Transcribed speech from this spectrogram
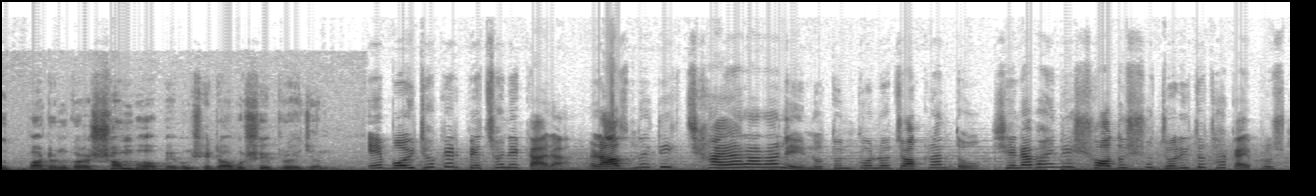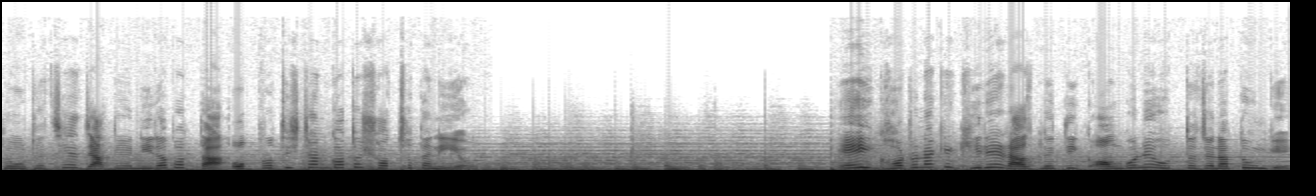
উৎপাদন করা সম্ভব এবং সেটা অবশ্যই প্রয়োজন। এ বৈঠকের পেছনে কারা? রাজনৈতিক ছায়ার আড়ালে নতুন কোনো চক্রান্ত? সেনাবাহিনীর সদস্য জড়িত থাকায় প্রশ্ন উঠেছে জাতীয় নিরাপত্তা ও প্রতিষ্ঠানগত স্বচ্ছতা নিয়েও। এই ঘটনাকে ঘিরে রাজনৈতিক অঙ্গনে উত্তেজনা তুঙ্গে।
